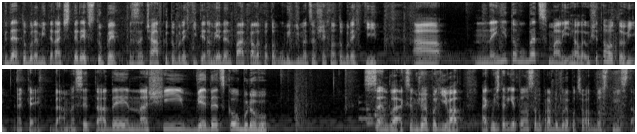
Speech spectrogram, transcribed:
kde to bude mít teda čtyři vstupy. Ze začátku to bude chtít jenom jeden pak, ale potom uvidíme, co všechno to bude chtít. A není to vůbec malý, hele, už je to hotový. Ok, dáme si tady naší vědeckou budovu. Sandle, jak se můžeme podívat. A jak můžete vidět, tohle se opravdu bude potřebovat dost místa.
